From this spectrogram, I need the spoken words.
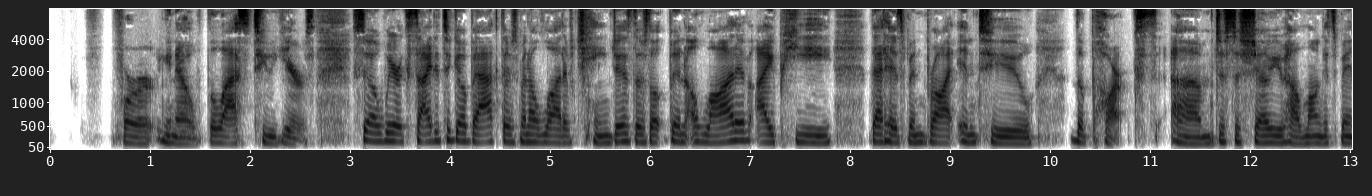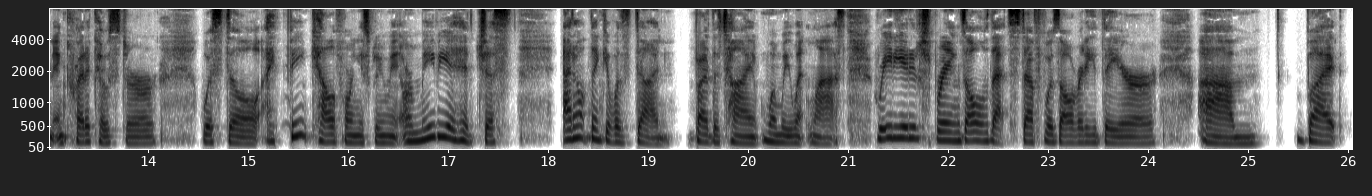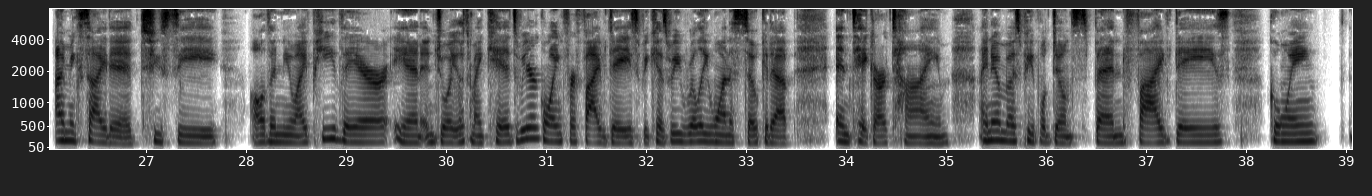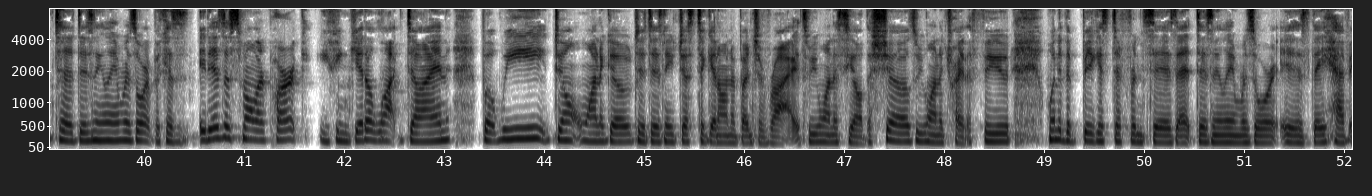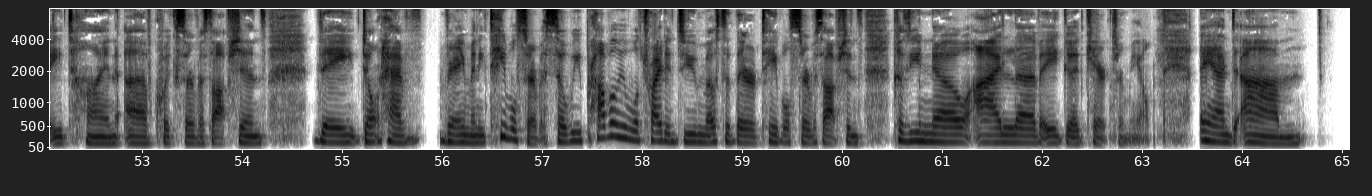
for, you know, the last two years. So we're excited to go back. There's been a lot of changes. There's been a lot of IP that has been brought into the parks. Um, just to show you how long it's been. Incredicoaster was still, I think California Screaming, or maybe it had just, I don't think it was done by the time when we went last. Radiator Springs, all of that stuff was already there. Um, but I'm excited to see all the new IP there and enjoy it with my kids. We are going for five days because we really want to soak it up and take our time. I know most people don't spend five days going to Disneyland Resort because it is a smaller park. You can get a lot done, but we don't want to go to Disney just to get on a bunch of rides. We want to see all the shows. We want to try the food. One of the biggest differences at Disneyland Resort is they have a ton of quick service options. They don't have very many table service. So we probably will try to do most of their table service options because you know I love a good character meal. And um,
